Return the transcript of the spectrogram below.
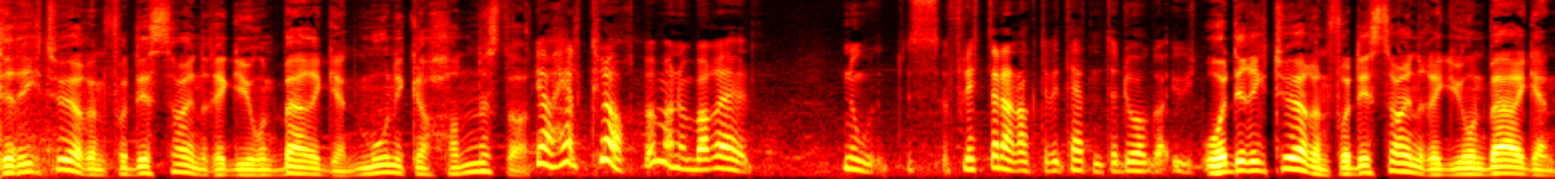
Direktøren for Designregion Bergen, Monica Hannestad. Ja, helt klart bør man jo bare nå flytte den aktiviteten til Doga ut. Og direktøren for Designregion Bergen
